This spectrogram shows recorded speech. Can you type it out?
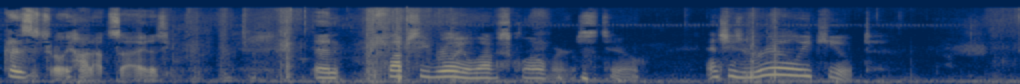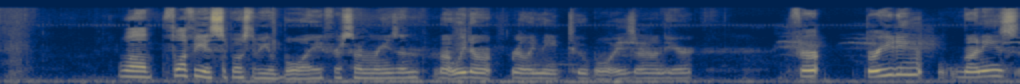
because it's really hot outside. As you, and Flopsy really loves clovers too, and she's really cute. Well, Fluffy is supposed to be a boy for some reason, but we don't really need two boys around here. For breeding bunnies,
